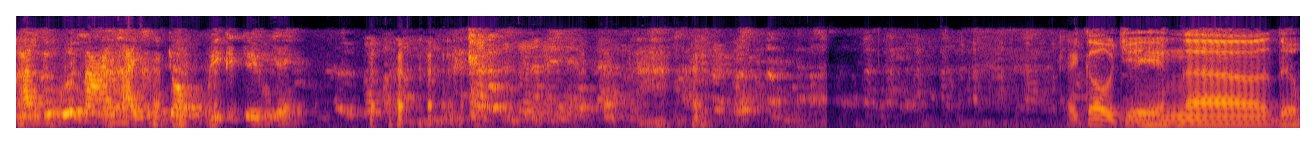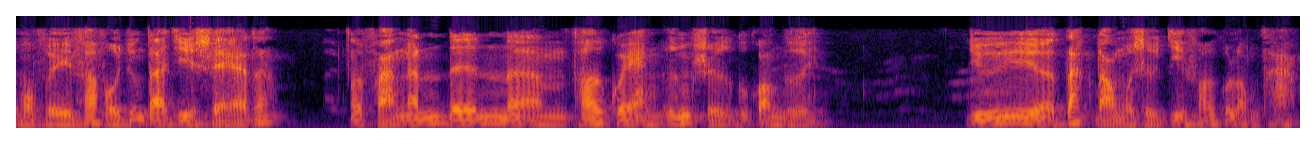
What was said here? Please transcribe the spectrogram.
thành thử bữa nay thầy cũng cho cũng biết cái chuyện vậy. Cái câu chuyện ờ, được một vị pháp phụ chúng ta chia sẻ đó nó phản ánh đến ờ, thói quen ứng xử của con người dưới ờ, tác động và sự chi phối của lòng tham.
